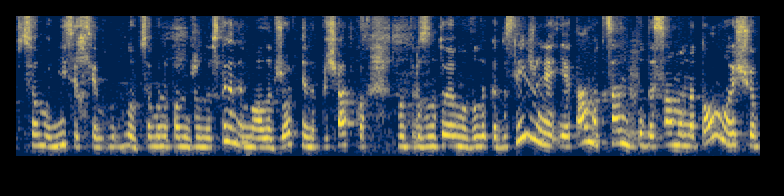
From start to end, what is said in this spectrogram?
в цьому місяці ну в цьому напевно вже не встигнемо, але в жовтні на початку ми презентуємо велике дослідження, і там акцент буде саме на тому, щоб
